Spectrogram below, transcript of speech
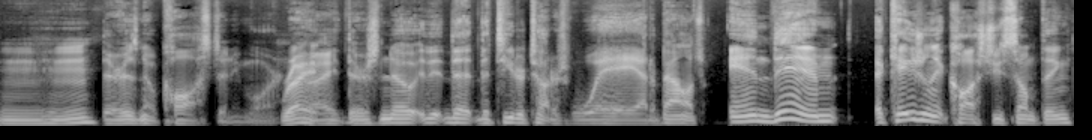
Mm-hmm. there is no cost anymore. Right. There's no the the teeter totter's way out of balance. And then occasionally it costs you something,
